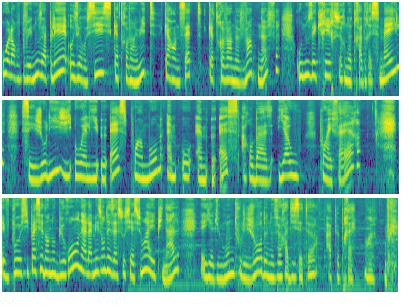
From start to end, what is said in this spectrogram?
ou alors vous pouvez nous appeler au 06 88 47 89 29 ou nous écrire sur notre adresse mail, c'est joli, j o l i e s m o m e s. Et vous pouvez aussi passer dans nos bureaux. On est à la Maison des Associations à Épinal. Et il y a du monde tous les jours de 9h à 17h à peu près. Voilà.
